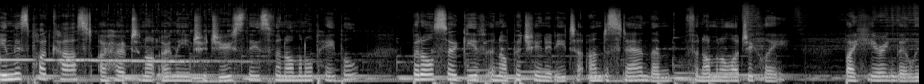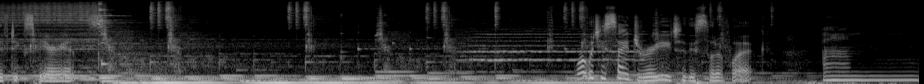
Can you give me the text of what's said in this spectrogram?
In this podcast, I hope to not only introduce these phenomenal people, but also give an opportunity to understand them phenomenologically by hearing their lived experience. What would you say drew you to this sort of work? Um,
